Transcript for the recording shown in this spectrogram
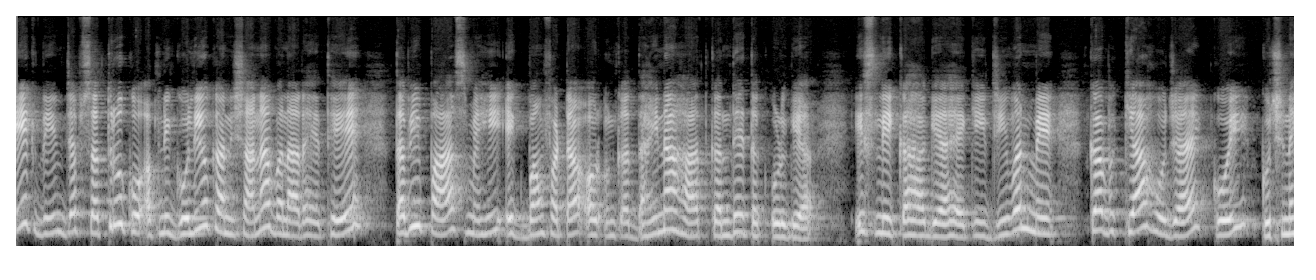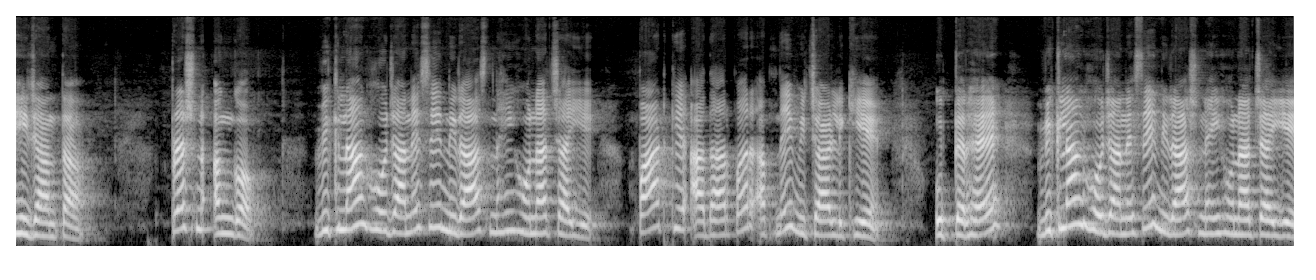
एक दिन जब शत्रु को अपनी गोलियों का निशाना बना रहे थे, तभी पास में ही एक बम फटा और उनका दाहिना हाथ कंधे तक उड़ गया। इसलिए कहा गया है कि जीवन में कब क्या हो जाए, कोई कुछ नहीं जानता। प्रश्न अंग। विकलांग हो जाने से निराश नहीं होना चाहिए। पाठ के आधार पर अपने विचार लिखिए। उत्तर है विकलांग हो जाने से निराश नहीं होना चाहिए,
